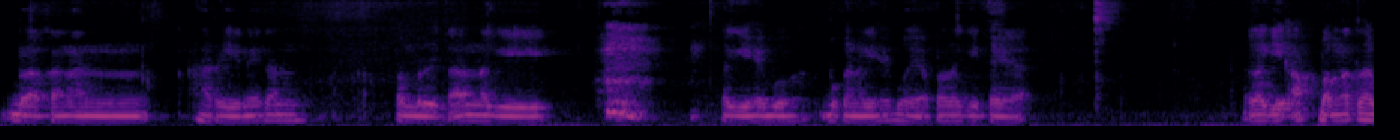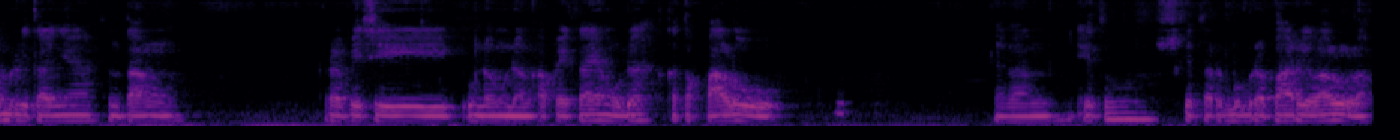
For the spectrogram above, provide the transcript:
belakangan hari ini kan pemberitaan lagi lagi heboh bukan lagi heboh ya apalagi kayak lagi up banget lah beritanya tentang revisi undang-undang KPK yang udah ketok palu. Ya kan? Itu sekitar beberapa hari lalu lah.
